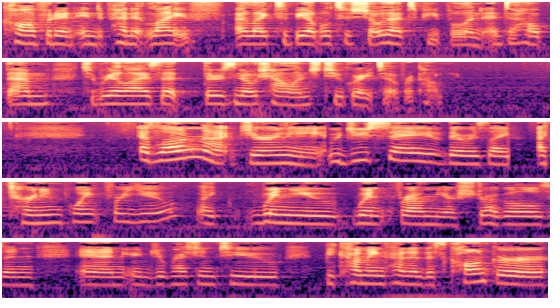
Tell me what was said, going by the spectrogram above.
confident, independent life, I like to be able to show that to people and, and to help them to realize that there's no challenge too great to overcome. Along that journey, would you say there was like a turning point for you? Like when you went from your struggles and, and your depression to becoming kind of this conqueror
